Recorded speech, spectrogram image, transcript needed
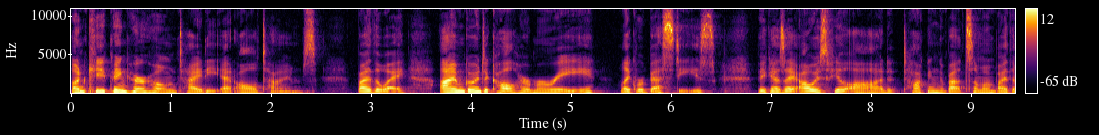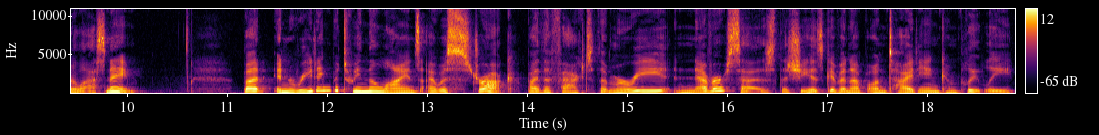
on keeping her home tidy at all times. By the way, I'm going to call her Marie, like we're besties, because I always feel odd talking about someone by their last name. But in reading between the lines, I was struck by the fact that Marie never says that she has given up on tidying completely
